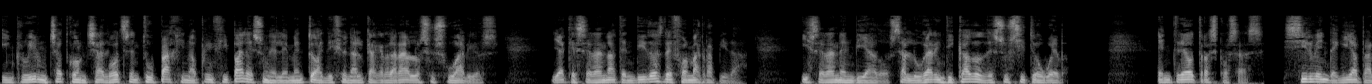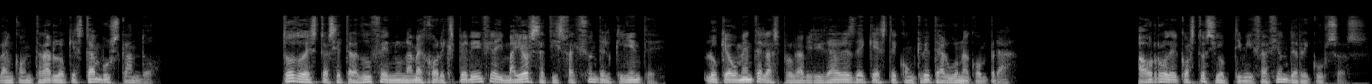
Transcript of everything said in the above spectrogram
incluir un chat con chatbots en tu página principal es un elemento adicional que agradará a los usuarios, ya que serán atendidos de forma rápida y serán enviados al lugar indicado de su sitio web. Entre otras cosas, sirven de guía para encontrar lo que están buscando. Todo esto se traduce en una mejor experiencia y mayor satisfacción del cliente, lo que aumenta las probabilidades de que éste concrete alguna compra. Ahorro de costos y optimización de recursos.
